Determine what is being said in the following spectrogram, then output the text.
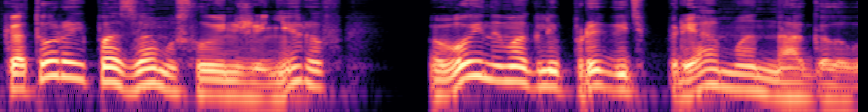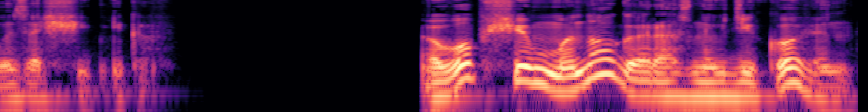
которой, по замыслу инженеров, воины могли прыгать прямо на головы защитников. В общем, много разных диковин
